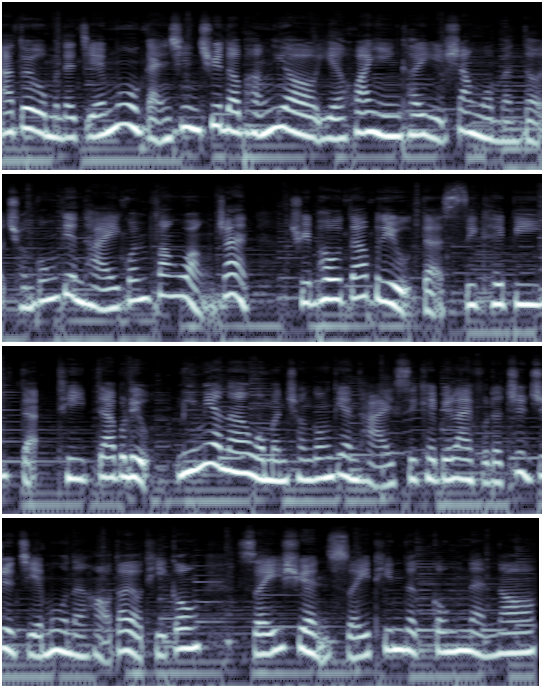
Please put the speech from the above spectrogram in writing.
那对我们的节目感兴趣的朋友，也欢迎可以上我们的成功电台官方网站 triple w 的 c k b 的 t w 里面呢，我们成功电台 c k b life 的自制节目呢，好都有提供随选随听的功能哦。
